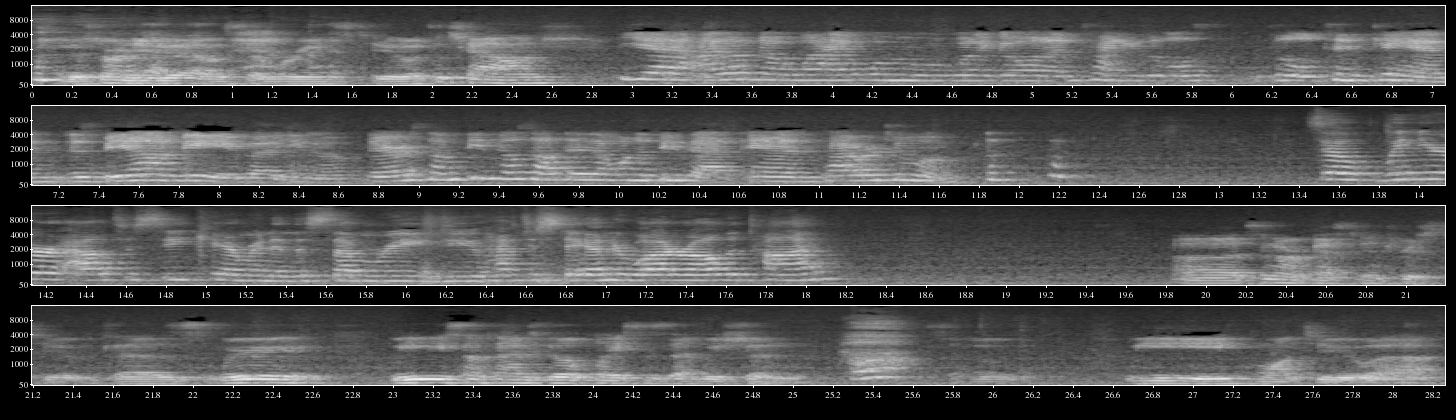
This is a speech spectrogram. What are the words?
they're starting to do that on submarines too. It's a challenge. Yeah, I don't know why a woman would want to go on a tiny little little tin can is beyond me, but you know, there are some females out there that want to do that, and power to them. So when you're out to sea, Cameron, in the submarine, do you have to stay underwater all the time? Uh, it's in our best interest too because we we sometimes go places that we shouldn't. so we want to uh,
